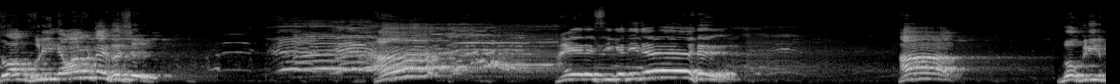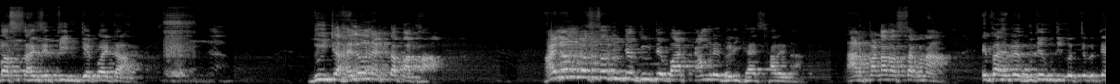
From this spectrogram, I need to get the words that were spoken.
দোয়া ঘুরি নেওয়ার ওটাই হয়েছে। হ্যাঁ? রে শিখে দি রে। হ্যাঁ বকরির বাচ্চা হয়েছে তিনটে কয়টা? দুইটা হেলন, একটা পাঠা। হাইলন বাচ্চা দুইটা দুইটা বাট কামড়ে ধরি খায় সারে না। আর পাটা বাচ্চা কোনা এটা হেবে গুতে গুতি করতে করতে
